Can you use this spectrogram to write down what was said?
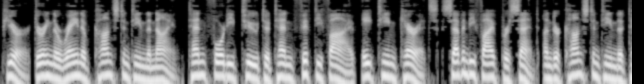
pure during the reign of Constantine IX 1042–1055, 18 carats under Constantine X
